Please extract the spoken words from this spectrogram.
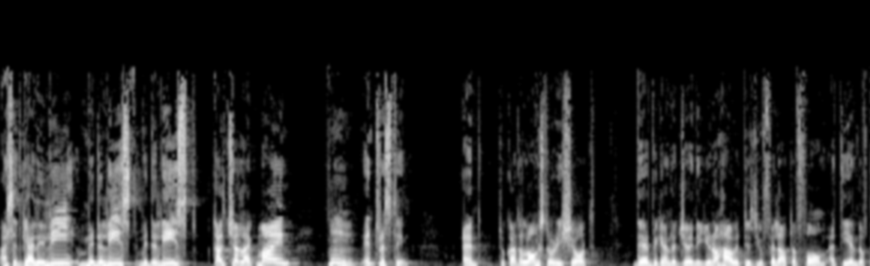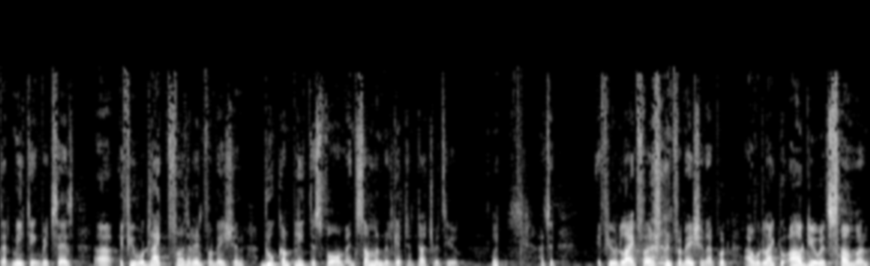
I said, Galilee, Middle East, Middle East, culture like mine. Hmm, interesting. And to cut a long story short, there began a journey. You know how it is you fill out a form at the end of that meeting which says, uh, if you would like further information, do complete this form and someone will get in touch with you. I said, if you would like further information, I put, I would like to argue with someone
